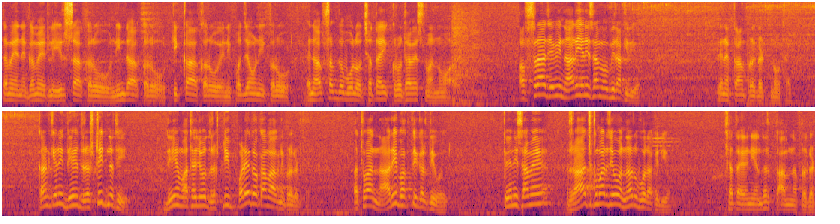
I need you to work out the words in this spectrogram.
તમે એને ગમે એટલી ઈર્ષા કરો, નિંદા કરો, ટીકા કરો, એની પજવણી કરો, એને અપશબ્દો બોલો, છતાંય ક્રોધાવેશમાં ન આવે. અપ્સરા જેવી નારી એની સામે ઊભી રાખી દો. તેને કામ પ્રગટ ન થાય. કારણ કે એની દેહ દ્રષ્ટિ જ નથી. દેહ માથે જો દ્રષ્ટિ પડે તો કામ આગની પ્રગટ થાય. અથવા નારી ભક્તિ કરતી હોય તો એની સામે રાજકુમાર જેવો નર ઊભો રાખી દો છતાં એની અંદર કામના પ્રગટ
